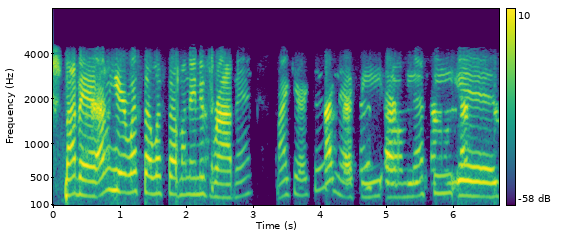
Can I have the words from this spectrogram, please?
My bad. I'm here. What's up? What's up? My name is Robin. My character is My character Nessie. is Um, Nessie. Nessie is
